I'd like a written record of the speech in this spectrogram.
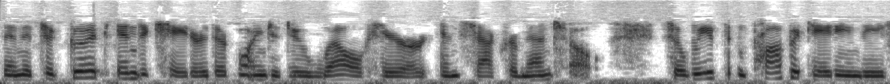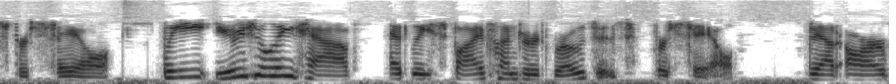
then it's a good indicator they're going to do well here in Sacramento. So we've been propagating these for sale. We usually have at least 500 roses for sale that are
